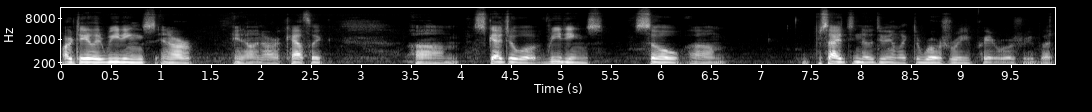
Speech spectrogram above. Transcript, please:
our daily readings in our, you know, in our Catholic um, schedule of readings. So, um, besides you know doing like the Rosary, pray the Rosary, but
